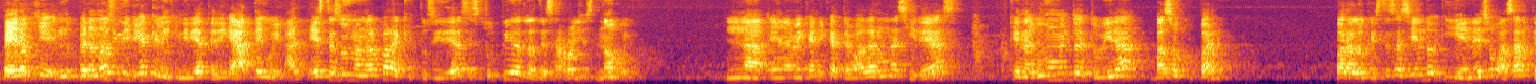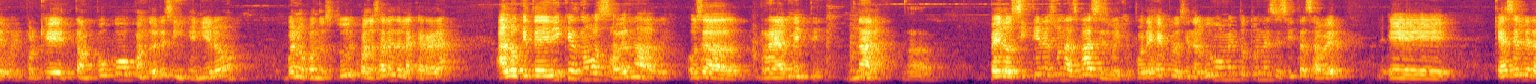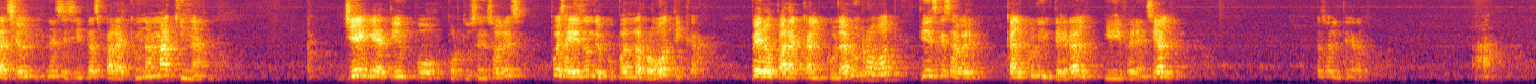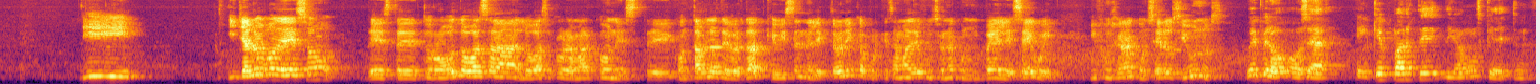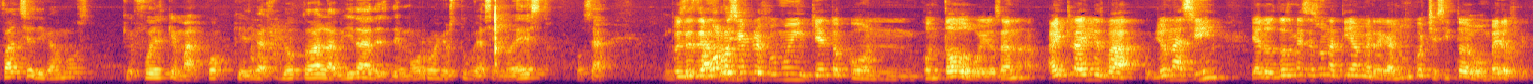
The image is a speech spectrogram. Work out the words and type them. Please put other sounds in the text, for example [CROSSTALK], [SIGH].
Pero, que, pero no significa que la ingeniería te diga, ah, güey, este es un manual para que tus ideas estúpidas las desarrolles. No, güey. La, en la mecánica te va a dar unas ideas que en algún momento de tu vida vas a ocupar para lo que estés haciendo y en eso basarte, güey. Porque tampoco cuando eres ingeniero, bueno, cuando, cuando sales de la carrera, a lo que te dediques no vas a saber nada, güey. O sea, realmente, nada. Nada. Pero sí tienes unas bases, güey, que por ejemplo, si en algún momento tú necesitas saber eh, qué aceleración necesitas para que una máquina llegue a tiempo por tus sensores, pues ahí es donde ocupas la robótica. Pero para calcular un robot tienes que saber cálculo integral y diferencial. El integral. Ajá. Y, y ya luego de eso, este, tu robot lo vas a, lo vas a programar con, este, con tablas de verdad que viste en electrónica, porque esa madre funciona con un PLC, güey, y funciona con ceros y unos. Güey, pero, o sea, ¿en qué parte, digamos, que de tu infancia, digamos, que fue el que marcó? Que digas, yo toda la vida, desde morro, yo estuve haciendo esto. O sea, ¿en Pues desde parte? morro siempre fui muy inquieto con, con todo, güey. O sea, ahí, ahí les va. Yo nací y a los dos meses una tía me regaló un cochecito de bomberos, güey.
